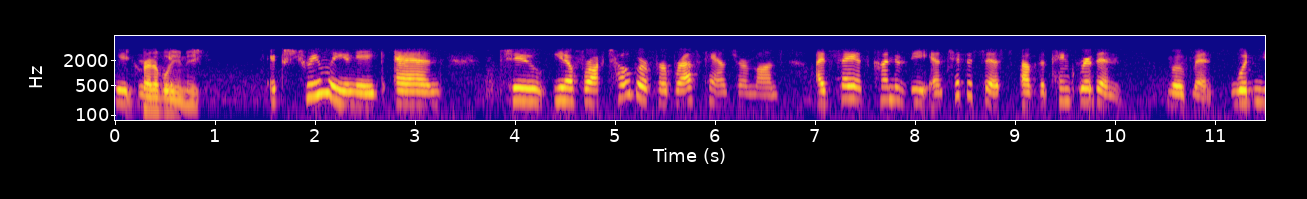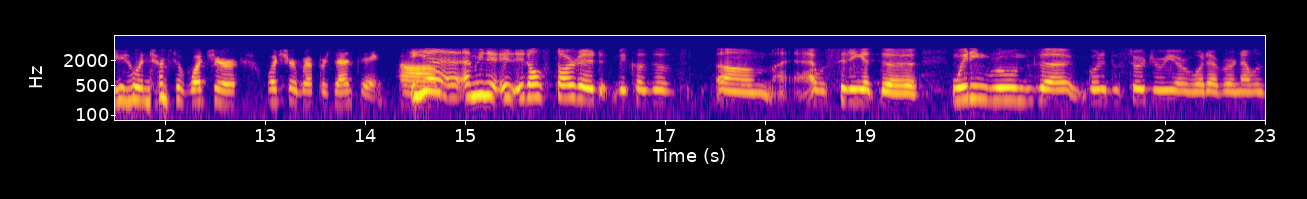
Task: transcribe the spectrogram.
pieces. Incredibly unique. extremely unique and to you know for October for breast cancer month I'd say it's kind of the antithesis of the pink ribbon movement wouldn't you in terms of what you're what you're representing um, yeah, I mean, it, it all started because of um I, I was sitting at the waiting rooms, uh, going to do surgery or whatever, and I was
